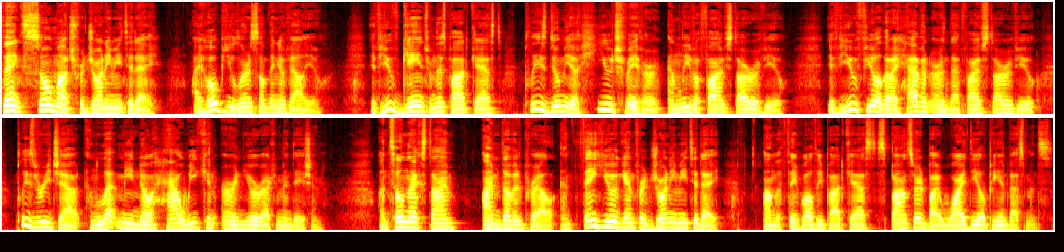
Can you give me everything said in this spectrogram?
Thanks so much for joining me today. I hope you learned something of value. If you've gained from this podcast, please do me a huge favor and leave a five star review. If you feel that I haven't earned that five star review, please reach out and let me know how we can earn your recommendation. Until next time, I'm David Prael, and thank you again for joining me today on the Think Wealthy podcast, sponsored by YDLP Investments.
